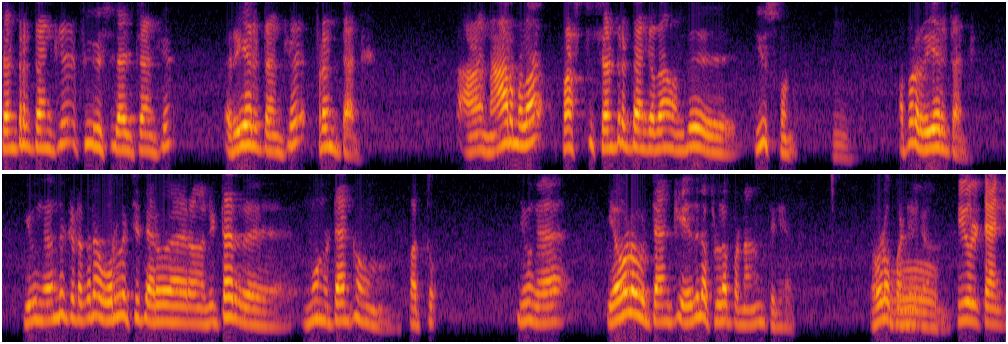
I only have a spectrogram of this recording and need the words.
centre tank fuselage tank rear tank front tank நார்மலாக ஃபஸ்ட்டு சென்டர் டேங்கை தான் வந்து யூஸ் பண்ணும். ம். அப்புறம் ரியர் டேங்க் இவங்க வந்து கிட்டத்தட்ட ஒரு லட்சத்தி அறுபதாயிரம் லிட்டர் மூணு டேங்க்கும் பத்தும். இவங்க எவ்வளவு டேங்க் எதில் ஃபில்லப் பண்ணாங்கன்னு தெரியாது. எவ்வளோ பண்ணியிருக்காங்க ஃபியூல் டேங்க்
